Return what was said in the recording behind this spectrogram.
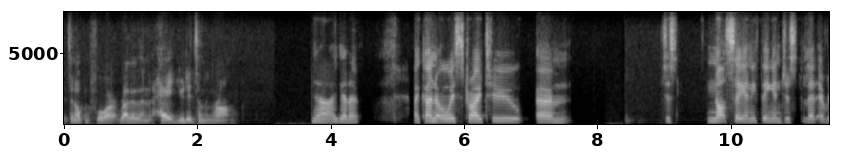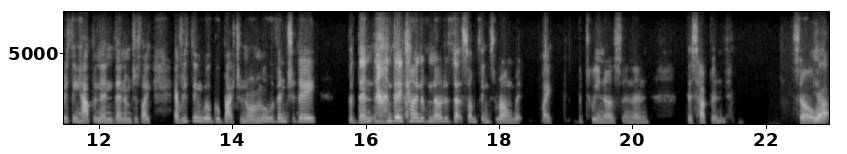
It's an open floor rather than hey, you did something wrong. Yeah, I get it. I kind of always try to um, just not say anything and just let everything happen, and then I'm just like everything will go back to normal eventually. But then they kind of notice that something's wrong with like between us, and then this happened. So yeah,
